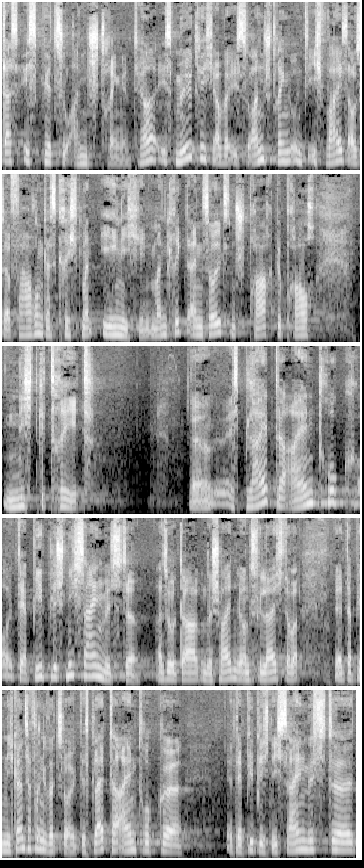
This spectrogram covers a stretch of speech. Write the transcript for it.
das ist mir zu anstrengend. Ja, ist möglich, aber ist zu anstrengend und ich weiß aus Erfahrung, das kriegt man eh nicht hin. Man kriegt einen solchen Sprachgebrauch nicht gedreht. Es bleibt der Eindruck, der biblisch nicht sein müsste. Also da unterscheiden wir uns vielleicht, aber äh, da bin ich ganz davon überzeugt. Es bleibt der Eindruck, äh, der biblisch nicht sein müsste,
